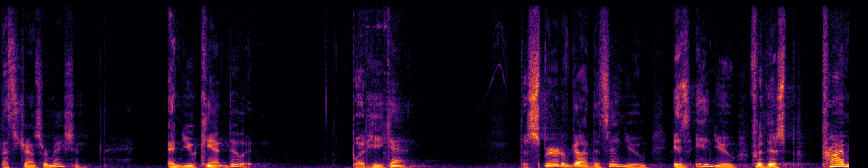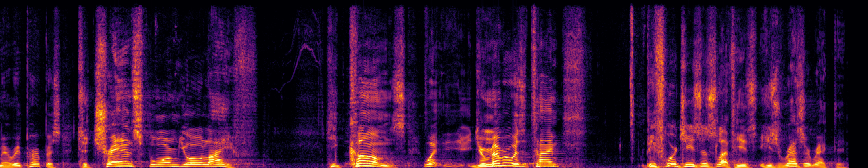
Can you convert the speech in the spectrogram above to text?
That's transformation. And you can't do it, but He can. The Spirit of God that's in you is in you for this primary purpose to transform your life. He comes. When, do you remember it was a time before Jesus left? He's, he's resurrected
